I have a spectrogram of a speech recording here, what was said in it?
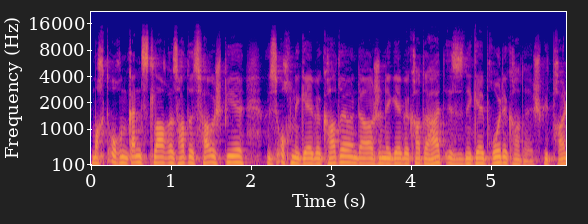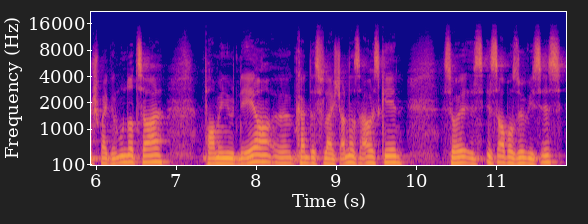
macht auch ein ganz klares, hartes V-Spiel, ist auch eine gelbe Karte und da er schon eine gelbe Karte hat, ist es eine gelb-rote Karte. Spielt Braunschweig in Unterzahl, ein paar Minuten eher, äh, kann das vielleicht anders ausgehen. So, es ist aber so, wie es ist.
